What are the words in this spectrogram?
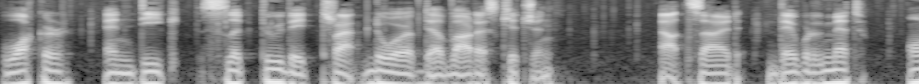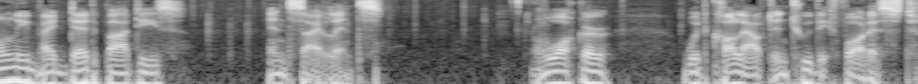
Walker and Deke slipped through the trap door of Delvara's kitchen. Outside, they were met only by dead bodies and silence. Walker would call out into the forest.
